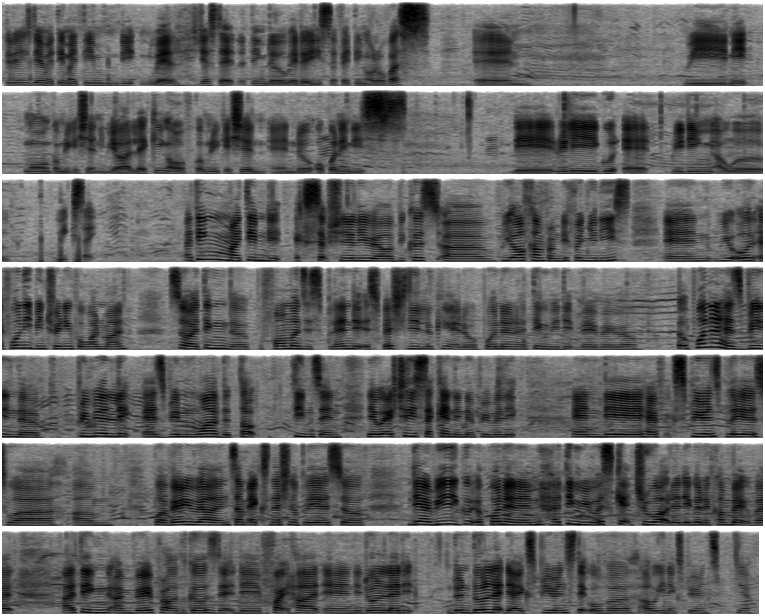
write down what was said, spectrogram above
Today's game, I think my team did well. Just that I think the weather is affecting all of us, and we need more communication. We are lacking of communication, and the opponent is they really good at reading our weak side. I think my team did exceptionally well because uh, we all come from different unis and we all have only been training for one month. So I think the performance is splendid, especially looking at the opponent. I think we did very, very well. The opponent has been in the Premier League, has been one of the top teams, and they were actually second in the Premier League. And they have experienced players who are um, who are very well, and some ex-national players. So they are really good opponent, and I think we were scared throughout that they're going to come back, but. I think I'm very proud of the girls that they fight hard and they don't let it don't don't let their experience take over our inexperience. Yeah.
